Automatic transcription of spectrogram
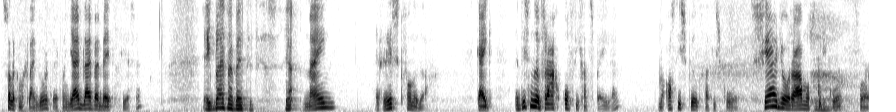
zal ik hem gelijk doortrekken. Want jij blijft bij BTTS, hè? Ik blijf bij BTTS. Ja. Mijn risk van de dag. Kijk, het is een vraag of hij gaat spelen. Maar als hij speelt, gaat hij scoren. Sergio Ramos to score voor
